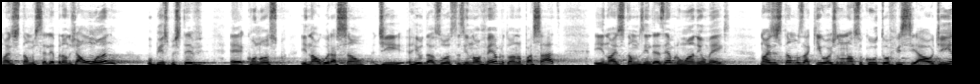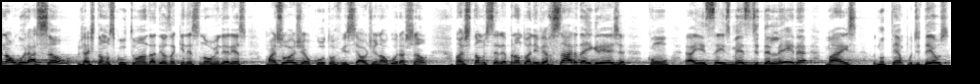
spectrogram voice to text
nós estamos celebrando já um ano o bispo esteve é, conosco, inauguração de Rio das Ostras, em novembro do ano passado, e nós estamos em dezembro, um ano e um mês. Nós estamos aqui hoje no nosso culto oficial de inauguração, já estamos cultuando a Deus aqui nesse novo endereço, mas hoje é o culto oficial de inauguração. Nós estamos celebrando o aniversário da igreja com aí seis meses de delay, né? Mas no tempo de Deus,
